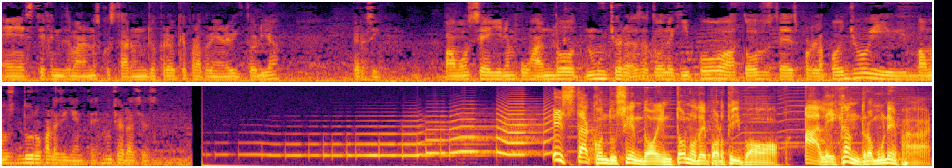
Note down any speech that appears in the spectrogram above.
este fin de semana nos costaron yo creo que para la primera victoria, pero sí, vamos a seguir empujando. Muchas gracias a todo el equipo, a todos ustedes por el apoyo y vamos duro para la siguiente. Muchas gracias. Está conduciendo en tono deportivo Alejandro Munevar.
